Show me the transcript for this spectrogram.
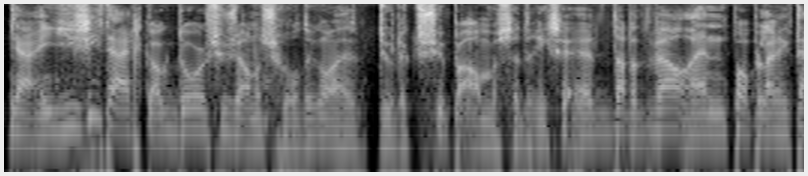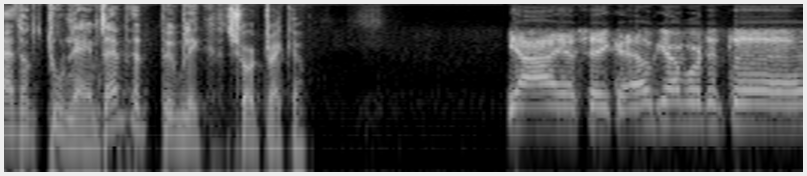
Ja, en je ziet eigenlijk ook door Suzanne Schulting, natuurlijk super ambassadrice, dat het wel en populariteit ook toeneemt hè, met het publiek, short tracken. Ja, ja, zeker. Elk jaar wordt het uh,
